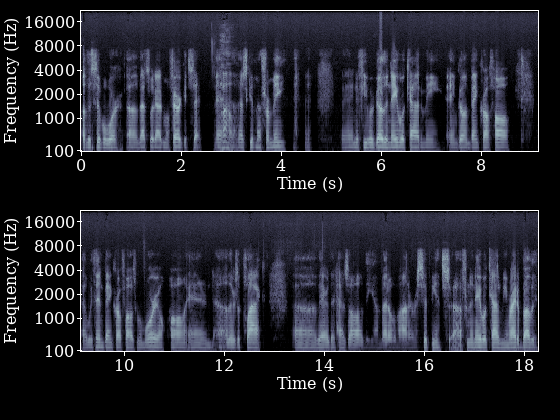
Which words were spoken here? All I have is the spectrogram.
of the Civil War. Uh, that's what Admiral Farragut said, and Wow. uh, that's good enough for me. and if you would go to the Naval Academy and go in Bancroft Hall, uh, within Bancroft Hall's Memorial Hall, and uh, there's a plaque uh, there that has all the uh, Medal of Honor recipients uh, from the Naval Academy, and right above it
